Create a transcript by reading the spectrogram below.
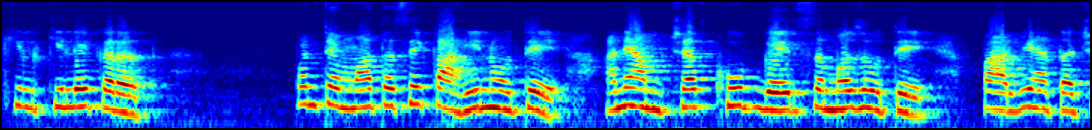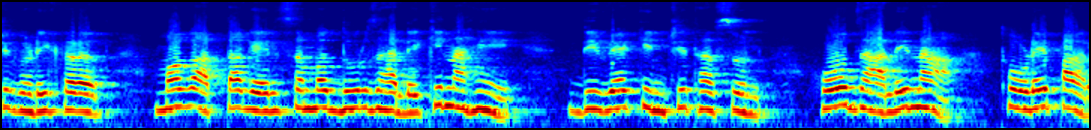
किलकिले करत. पण तेव्हा तसे काही नव्हते आणि आमच्यात खूप गैरसमज होते. पारवी हाताची घडी करत मग आता गैरसमज दूर झाले की नाही दिव्या किंचित हसून हो झाले ना थोडेफार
